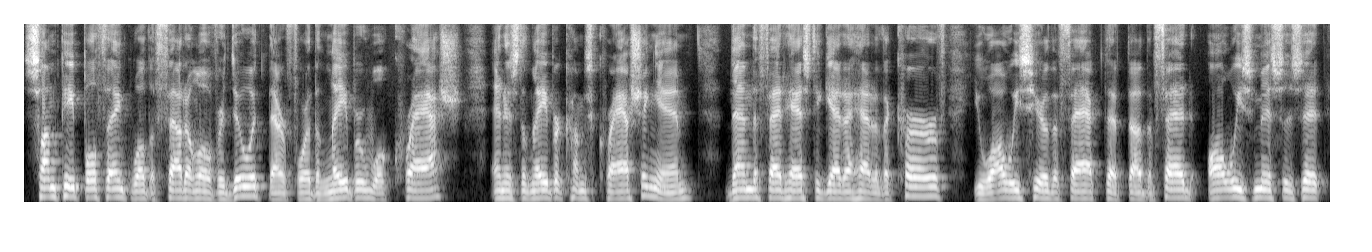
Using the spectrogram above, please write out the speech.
Some people think, well, the Fed will overdo it, therefore the labor will crash. And as the labor comes crashing in, then the Fed has to get ahead of the curve. You always hear the fact that uh, the Fed always misses it.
